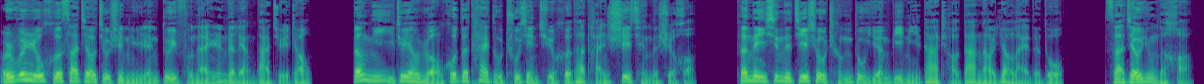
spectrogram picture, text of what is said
而温柔和撒娇就是女人对付男人的两大绝招。当你以这样软和的态度出现去和他谈事情的时候，他内心的接受程度远比你大吵大闹要来得多。撒娇用得好，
